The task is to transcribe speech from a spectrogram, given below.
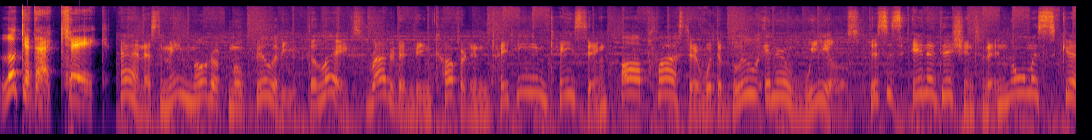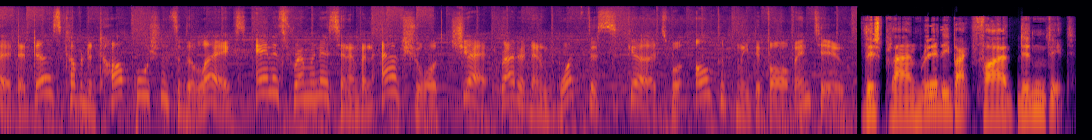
Look at that cake! and as the main mode of mobility, the legs, rather than being covered in titanium casing, are plastered with the blue inner wheels. This is in addition to the enormous skirt that does cover the top portions of the legs, and it's reminiscent of an actual jet rather than what the skirts will ultimately devolve into. This plan really backfired, didn't it?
